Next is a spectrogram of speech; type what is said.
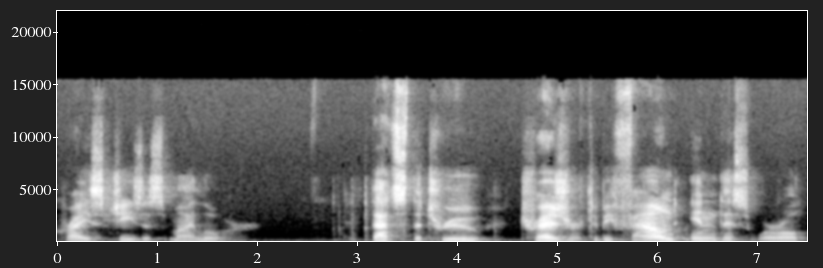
Christ Jesus my Lord. That's the true treasure to be found in this world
